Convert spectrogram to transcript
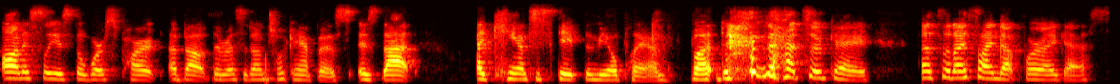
honestly is the worst part about the residential campus is that I can't escape the meal plan, but that's okay. That's what I signed up for, I guess.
